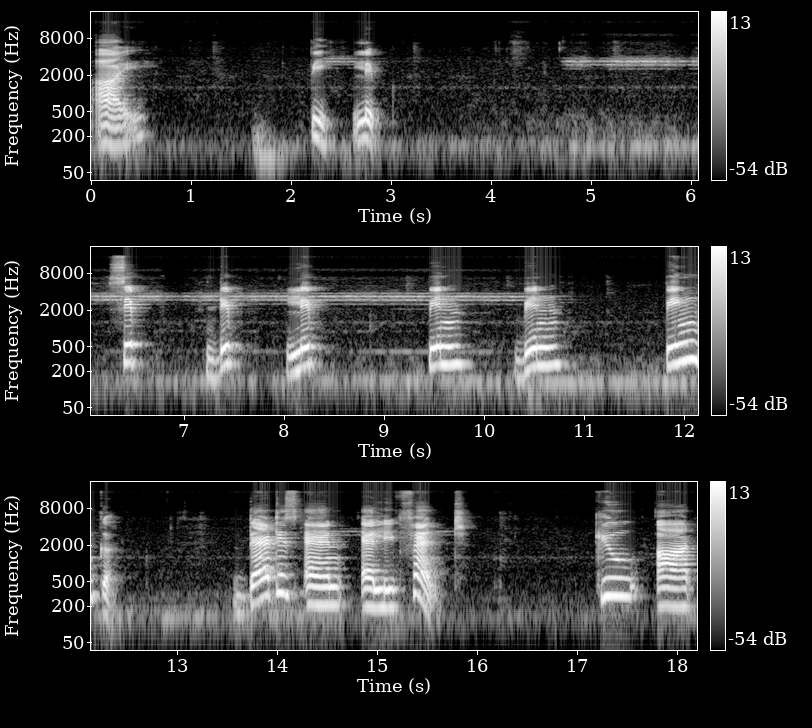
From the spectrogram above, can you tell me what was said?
I P lip sip dip lip pin bin pink. That is an elephant. Q R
